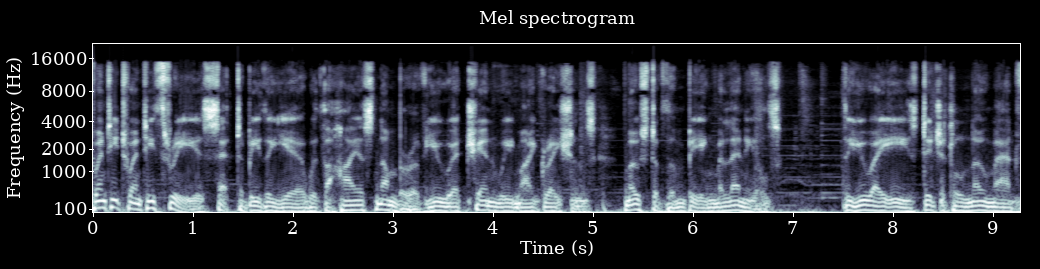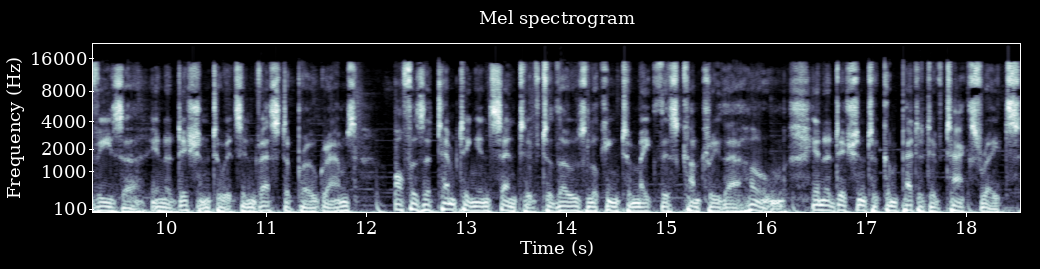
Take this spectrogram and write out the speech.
2023 is set to be the year with the highest number of HNWI migrations, most of them being millennials. The UAE's digital nomad visa, in addition to its investor programs, offers a tempting incentive to those looking to make this country their home, in addition to competitive tax rates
